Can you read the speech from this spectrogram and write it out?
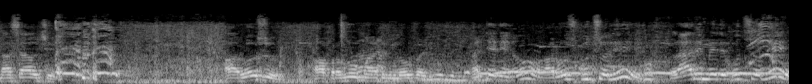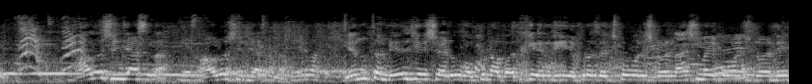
నా సేవ చేయి. ఆ రోజు ఆ ప్రభు మాటకు లోబడి. అంటే నేను ఆ రోజు కూర్చొని లారీ మీద కూర్చొని ఆలోచన చేస్తున్నా ఆలోచన చేస్తున్నా. ఎంత మేలు చేశాడు అప్పుడు నా బతికేంది ఎప్పుడో చచ్చిపోవలసిన నాశనం అయిపోవలసిన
